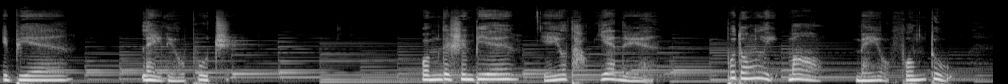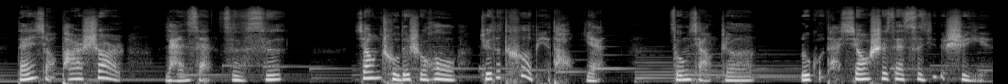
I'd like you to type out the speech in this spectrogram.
一边泪流不止。我们的身边也有讨厌的人，不懂礼貌，没有风度，胆小怕事儿，懒散自私，相处的时候觉得特别讨厌，总想着。如果他消失在自己的视野，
